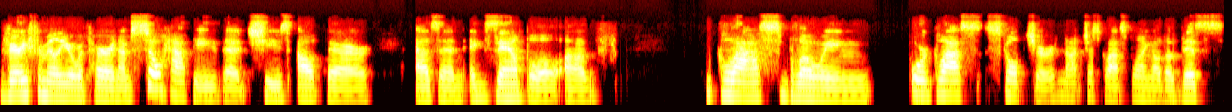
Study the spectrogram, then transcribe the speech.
very familiar with her, and I'm so happy that she's out there as an example of glass blowing or glass sculpture, not just glass blowing, although this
